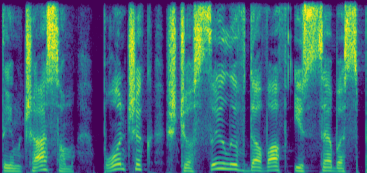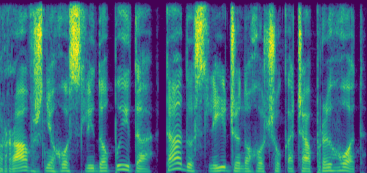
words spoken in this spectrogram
Тим часом пончик щосили вдавав із себе справжнього слідопита та дослідженого шукача пригод.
